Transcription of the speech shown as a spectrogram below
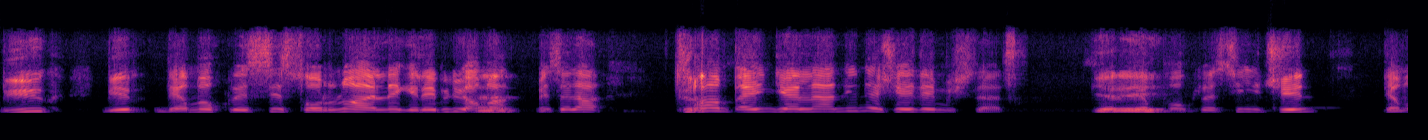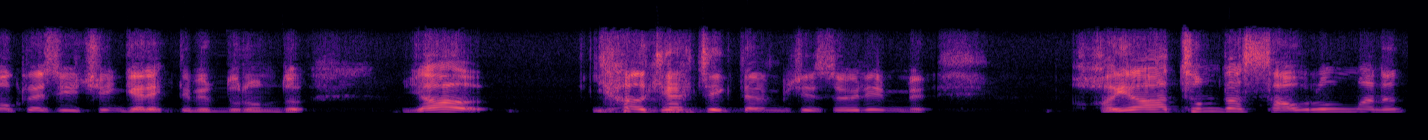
büyük bir demokrasi sorunu haline gelebiliyor. Evet. Ama mesela Trump engellendiğinde şey demişler. Gereği. Demokrasi için demokrasi için gerekli bir durumdu. Ya ya gerçekten bir şey söyleyeyim mi? Hayatımda savrulmanın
